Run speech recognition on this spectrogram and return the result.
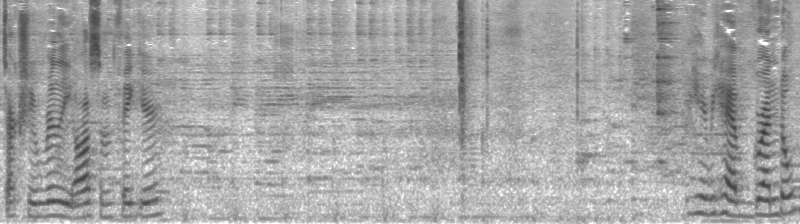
It's actually a really awesome figure. Here we have Grendel.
